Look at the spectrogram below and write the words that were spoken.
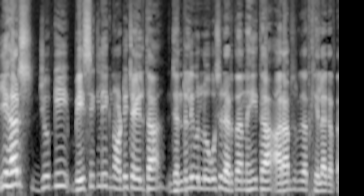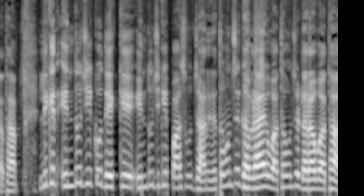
ये हर्ष, जो कि बेसिकली एक नोटी चाइल्ड था जनरली वो लोगों से डरता नहीं था, आराम से उनके साथ खेला करता था। लेकिन इंदु जी को देख के, इंदु जी के पास वो जा नहीं रहता उनसे घबराया हुआ था उनसे डरा हुआ था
